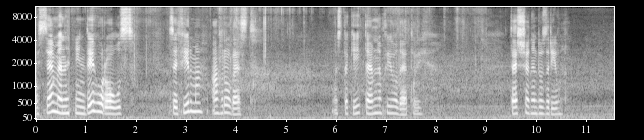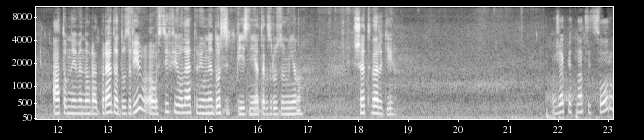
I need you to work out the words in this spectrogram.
Ось це в мене Indigo Rose. Це фірма Агровест. Ось такий темно-фіолетовий. Теж ще не дозрів. Атомний виноград бреда дозрів, а ось ці фіолетові вони досить пізні, я так зрозуміла. Ще тверді. Вже 15.40,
